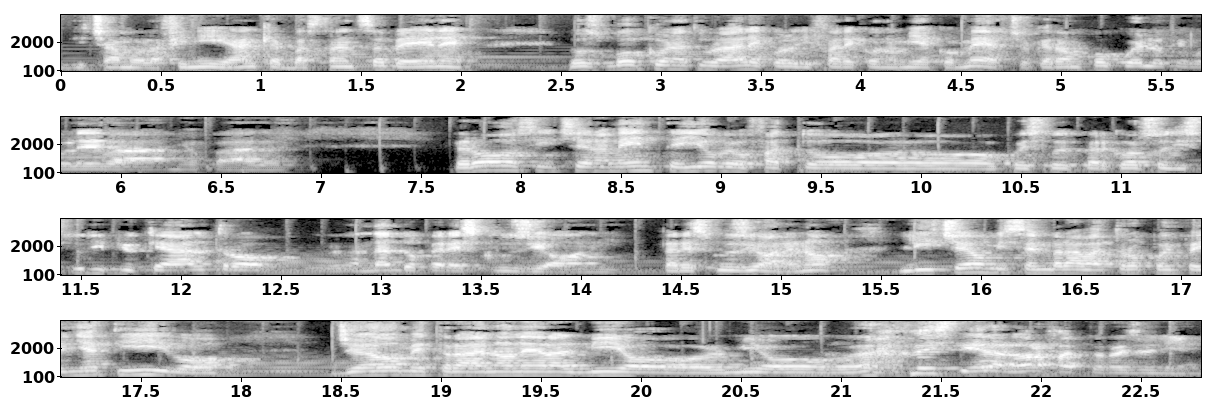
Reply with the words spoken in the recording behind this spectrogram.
diciamo la finì anche abbastanza bene, lo sbocco naturale è quello di fare economia e commercio, che era un po' quello che voleva mio padre però sinceramente io avevo fatto questo percorso di studi più che altro andando per esclusioni, per esclusione, no? Liceo mi sembrava troppo impegnativo, geometra non era il mio, il mio mestiere, allora ho fatto ragioniere.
